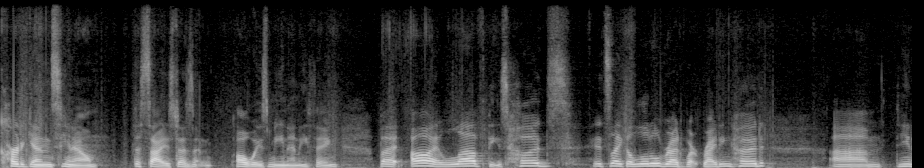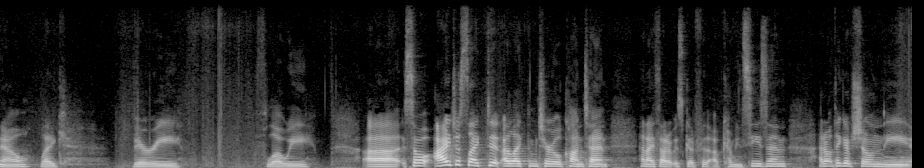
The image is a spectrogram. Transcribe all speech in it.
cardigans, you know, the size doesn't always mean anything. But oh, I love these hoods. It's like a little red what riding hood, um, you know, like very flowy, uh, so I just liked it. I liked the material content and I thought it was good for the upcoming season. I don't think I've shown the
